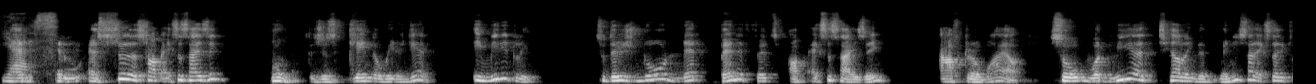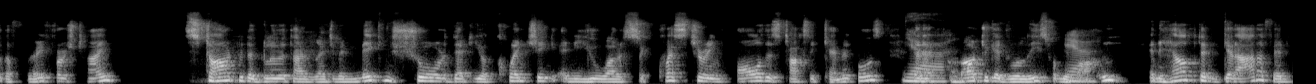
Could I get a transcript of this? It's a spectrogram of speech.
Yes. And, and as soon as they stop exercising, boom, they just gain the weight again immediately. So there is no net benefits of exercising after a while. So what we are telling that when you start exercising for the very first time, start with a glutathione regimen, making sure that you're quenching and you are sequestering all these toxic chemicals Yeah. that are about to get released from your Yeah. body and help them get out of it.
